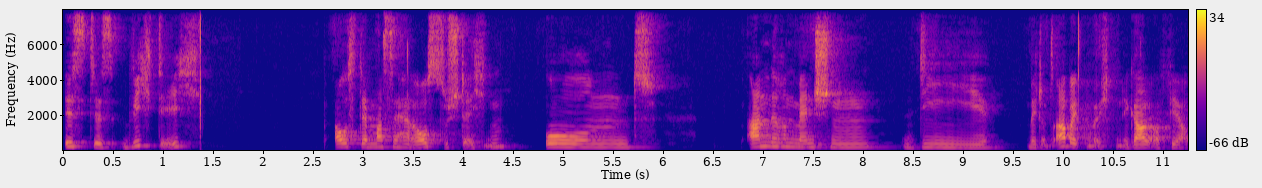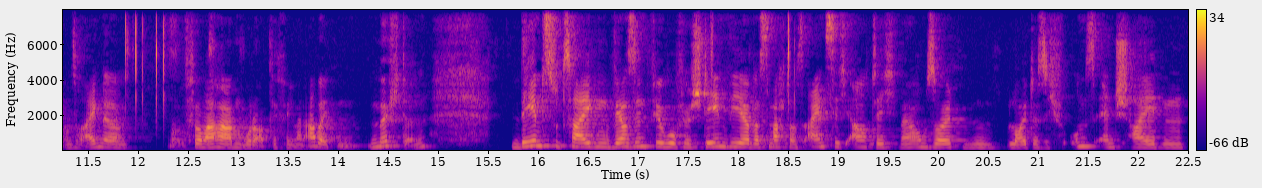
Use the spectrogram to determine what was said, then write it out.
ist es wichtig, aus der Masse herauszustechen und anderen Menschen, die mit uns arbeiten möchten, egal ob wir unsere eigene Firma haben oder ob wir für jemanden arbeiten möchten, denen zu zeigen, wer sind wir, wofür stehen wir, was macht uns einzigartig, warum sollten Leute sich für uns entscheiden.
